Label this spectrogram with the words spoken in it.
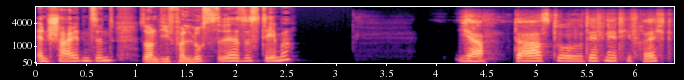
entscheidend sind, sondern die Verluste der Systeme? Ja, da hast du definitiv recht.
